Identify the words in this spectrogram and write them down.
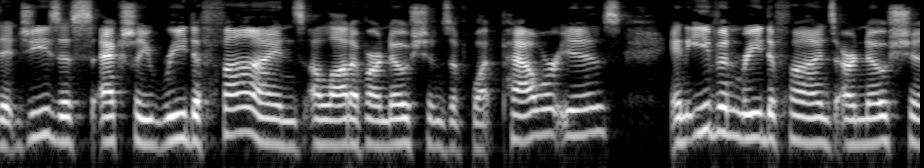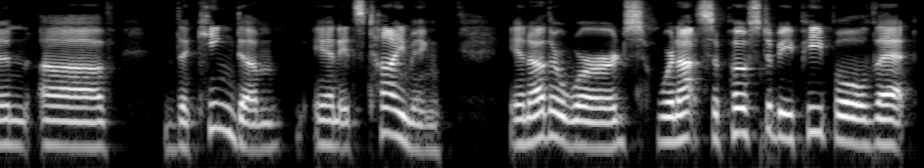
that Jesus actually redefines a lot of our notions of what power is, and even redefines our notion of the kingdom and its timing. In other words, we're not supposed to be people that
